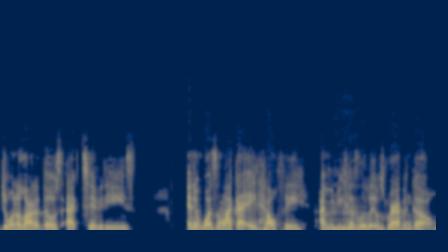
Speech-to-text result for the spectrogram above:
doing a lot of those activities. And it wasn't like I ate healthy. I mean, mm-hmm. because literally it was grab and go.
